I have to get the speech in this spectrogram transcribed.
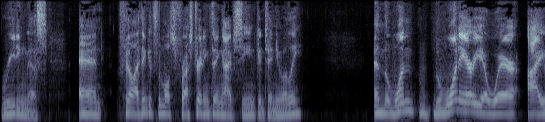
reading this and Phil, I think it's the most frustrating thing I've seen continually. And the one, the one area where I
